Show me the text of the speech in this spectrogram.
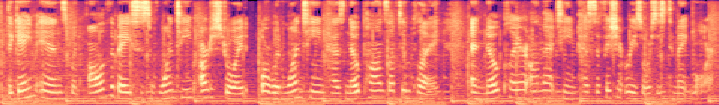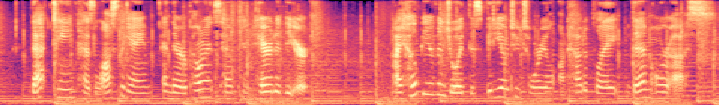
The game ends when all of the bases of one team are destroyed or when one team has no pawns left in play and no player on that team has sufficient resources to make more. That team has lost the game and their opponents have inherited the Earth. I hope you have enjoyed this video tutorial on how to play Them or Us.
